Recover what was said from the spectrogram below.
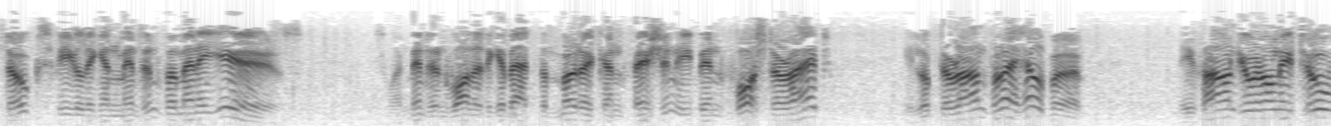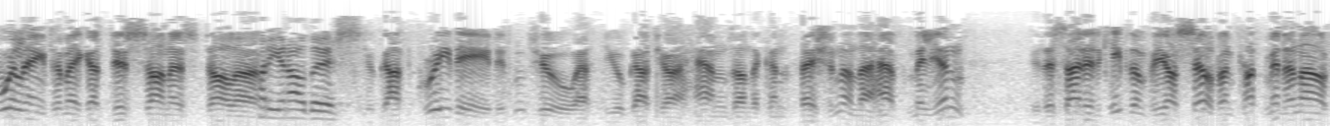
Stokes, Fielding, and Minton for many years. It's When Minton wanted to get back the murder confession he'd been forced to write, he looked around for a helper. He found you were only too willing to make a dishonest dollar. How do you know this? You got greedy, didn't you, after you got your hands on the confession and the half million? You decided to keep them for yourself and cut Minton out.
